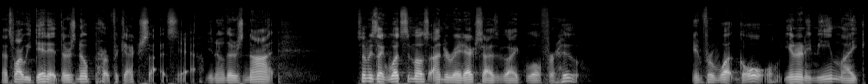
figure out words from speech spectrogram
that's why we did it. There's no perfect exercise. Yeah. You know, there's not. Somebody's like, "What's the most underrated exercise?" We're like, "Well, for who? And for what goal?" You know what I mean? Like,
